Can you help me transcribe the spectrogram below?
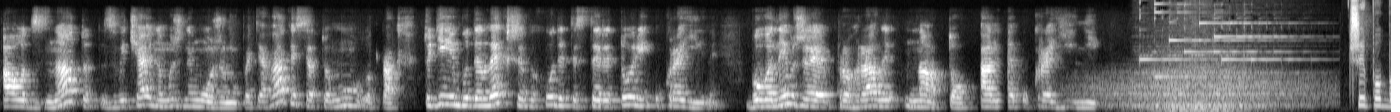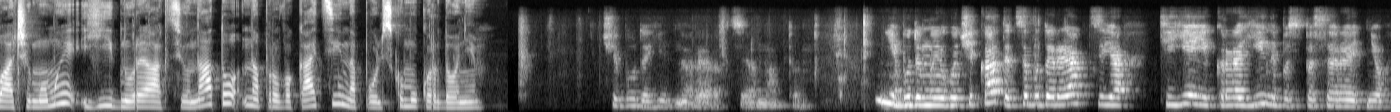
А от з НАТО, звичайно, ми ж не можемо потягатися, тому от так. Тоді їм буде легше виходити з територій України, бо вони вже програли НАТО, а не Україні. Чи побачимо ми гідну реакцію НАТО на провокації на польському кордоні? Чи буде гідна реакція НАТО? Ні, будемо його чекати. Це буде реакція тієї країни безпосередньо,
